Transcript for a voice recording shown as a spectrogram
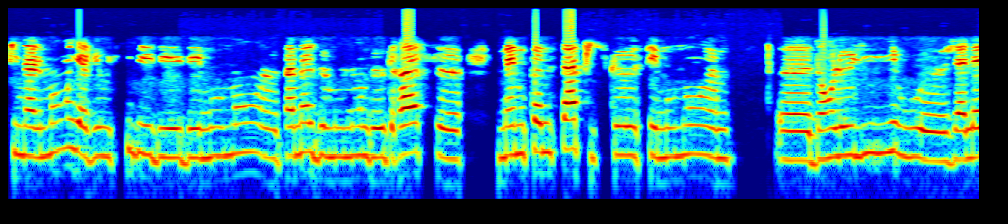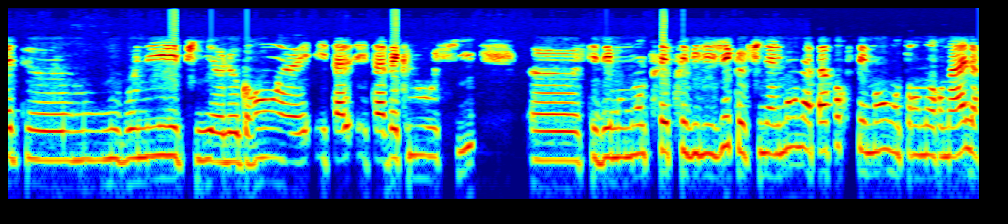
finalement, il y avait aussi des, des, des moments, pas mal de moments de grâce, même comme ça, puisque ces moments euh, dans le lit où euh, j'allaite euh, mon nouveau-né et puis le grand est, est, avec nous aussi. C'est des moments très privilégiés que finalement on n'a pas forcément en temps normal.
